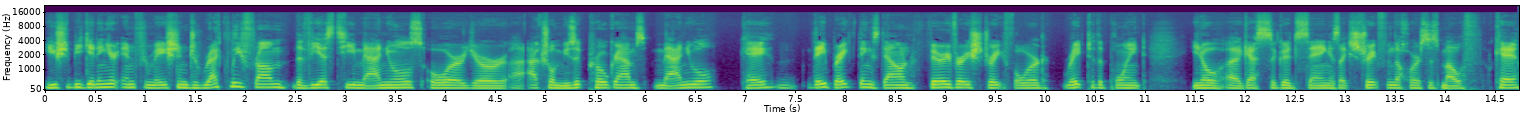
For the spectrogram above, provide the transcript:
You should be getting your information directly from the VST manuals or your uh, actual music programs manual. Okay. They break things down very, very straightforward, right to the point. You know, I guess a good saying is like straight from the horse's mouth. Okay.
